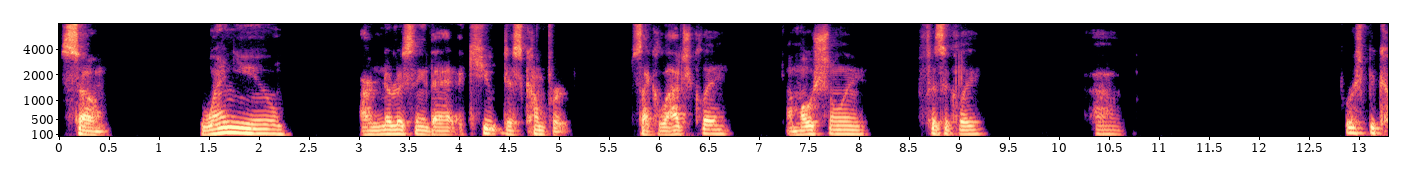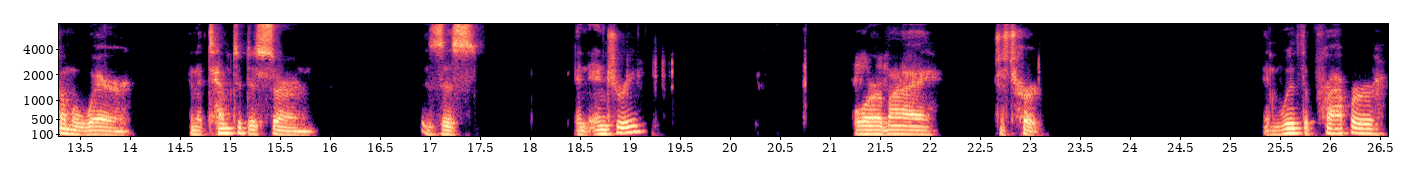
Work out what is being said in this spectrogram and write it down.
So when you are noticing that acute discomfort psychologically, emotionally, physically, uh, first become aware and attempt to discern is this an injury or am I just hurt? And with the proper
